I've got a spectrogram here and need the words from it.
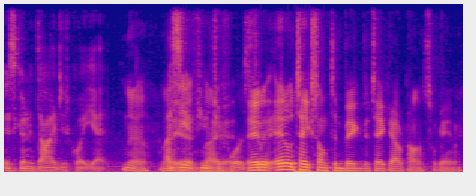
is gonna die just quite yet. no, I see a future for it it it'll take something big to take out console gaming.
